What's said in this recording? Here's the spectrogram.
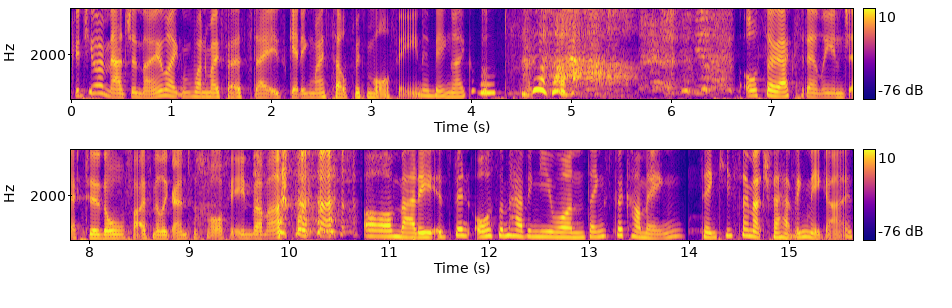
Could you imagine though, like one of my first days, getting myself with morphine and being like, oops. also, accidentally injected all five milligrams of morphine. Bummer. Oh, Maddi, it's been awesome having you on. Thanks for coming. Thank you so much for having me, guys.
